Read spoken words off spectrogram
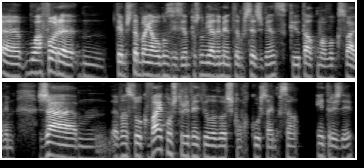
Uh, lá fora hum, temos também alguns exemplos, nomeadamente a Mercedes-Benz, que, tal como a Volkswagen, já hum, avançou que vai construir ventiladores com recurso à impressão em 3D.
